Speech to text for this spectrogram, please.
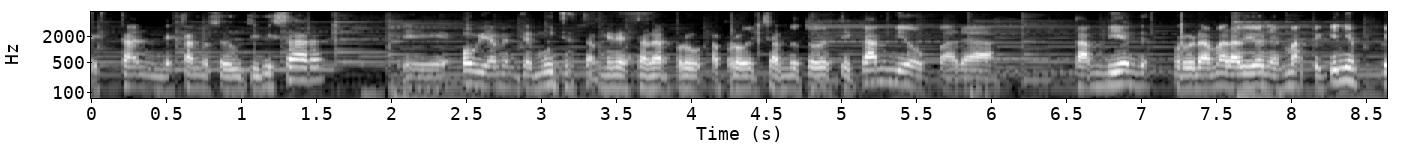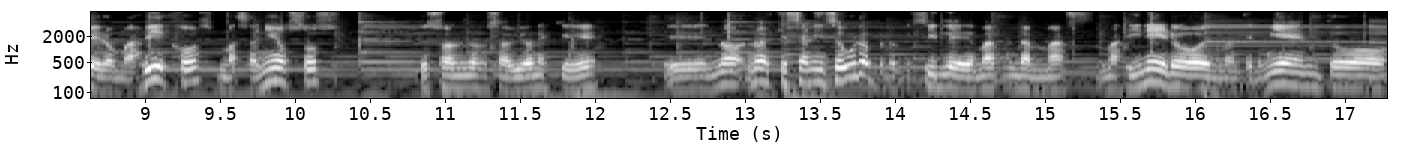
están dejándose de utilizar. obviamente muchas también están aprovechando todo este cambio para también desprogramar aviones más pequeños, pero más viejos, más añosos que son los aviones que eh, no, no, es que sean inseguros, pero que sí le demandan más, más dinero en mantenimiento.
